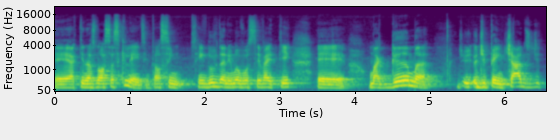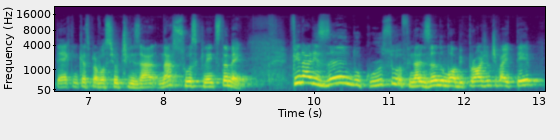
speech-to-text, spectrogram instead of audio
é, aqui nas nossas clientes. Então, assim, sem dúvida nenhuma, você vai ter é, uma gama de, de penteados, de técnicas para você utilizar nas suas clientes também. Finalizando o curso, finalizando o Mob Pro, a gente vai ter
